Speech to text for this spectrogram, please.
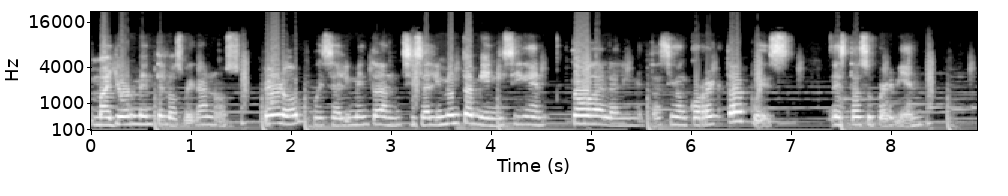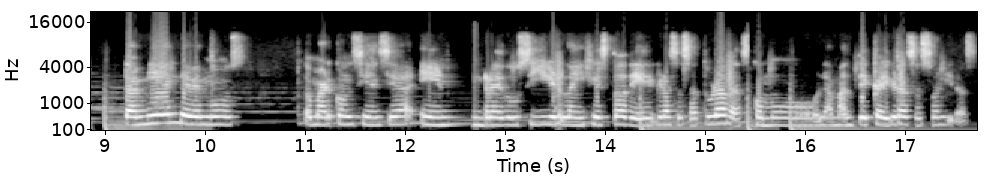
mayormente los veganos, pero pues se alimentan, si se alimentan bien y siguen toda la alimentación correcta, pues está súper bien. También debemos tomar conciencia en reducir la ingesta de grasas saturadas, como la manteca y grasas sólidas.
